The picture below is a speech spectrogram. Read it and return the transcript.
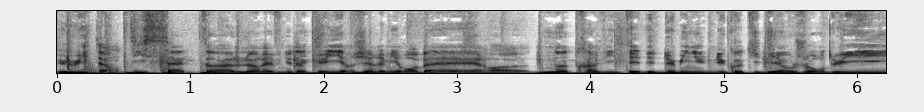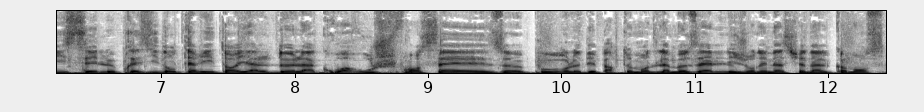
8h17, l'heure est venue d'accueillir Jérémy Robert, notre invité des deux minutes du quotidien aujourd'hui. C'est le président territorial de la Croix-Rouge française pour le département de la Moselle. Les journées nationales commencent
